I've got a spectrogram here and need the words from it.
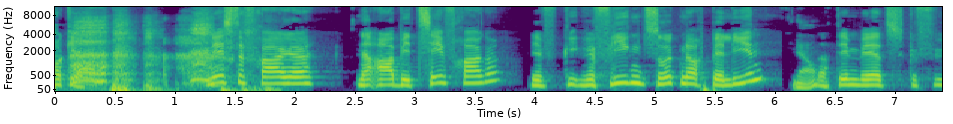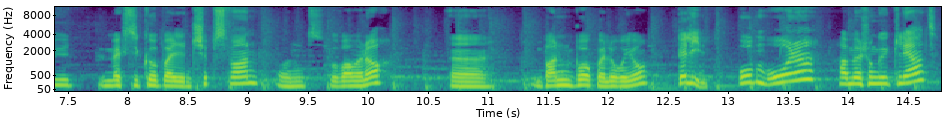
Okay. Nächste Frage. Eine ABC-Frage. Wir, wir fliegen zurück nach Berlin. Ja. Nachdem wir jetzt gefühlt in Mexiko bei den Chips waren. Und wo waren wir noch? Äh, in Brandenburg bei Loriot. Berlin. Oben ohne, haben wir schon geklärt.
